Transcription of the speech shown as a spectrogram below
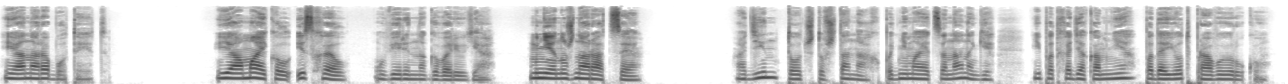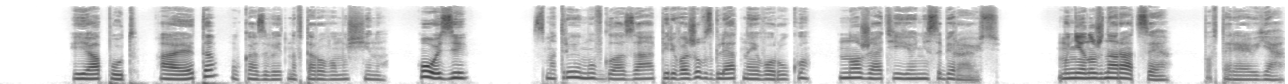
и она работает. «Я Майкл из Хелл», — уверенно говорю я. «Мне нужна рация». Один, тот, что в штанах, поднимается на ноги и, подходя ко мне, подает правую руку. «Я Пут, а это, — указывает на второго мужчину, — Ози». Смотрю ему в глаза, перевожу взгляд на его руку, но жать ее не собираюсь. «Мне нужна рация», — повторяю я.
